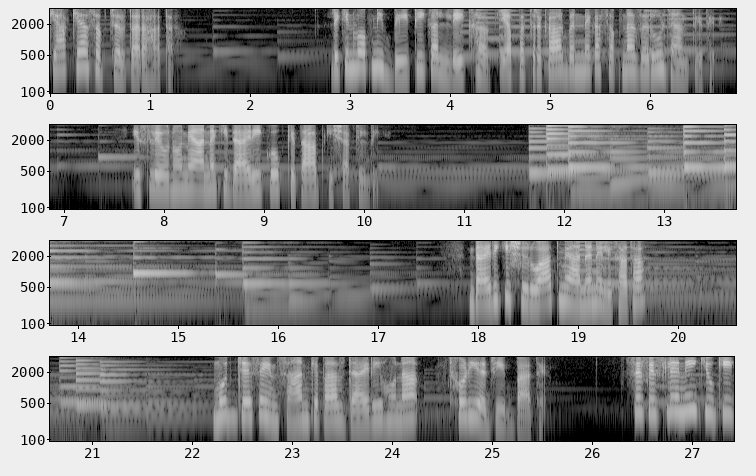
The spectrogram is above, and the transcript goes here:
क्या क्या सब चलता रहा था। लेकिन वो अपनी बेटी का लेखक या पत्रकार बनने का सपना ज़रूर जानते थे। इसलिए उन्होंने आना की डायरी को किताब की शक्ल दी। डायरी की शुरुआत में आना ने लिखा था मुझ जैसे इंसान के पास डायरी होना थोड़ी अजीब बात है। सिर्फ़ इसलिए नहीं क्योंकि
